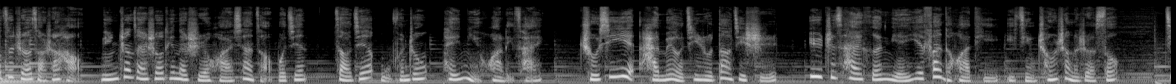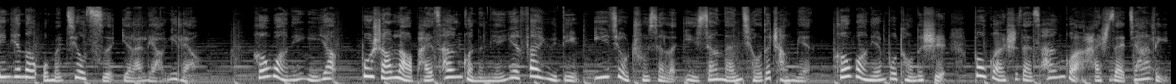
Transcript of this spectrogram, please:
投资者早上好，您正在收听的是华夏早播间，早间五分钟陪你话理财。除夕夜还没有进入倒计时，预制菜和年夜饭的话题已经冲上了热搜。今天呢，我们就此也来聊一聊。和往年一样，不少老牌餐馆的年夜饭预订依旧出现了一箱难求的场面。和往年不同的是，不管是在餐馆还是在家里，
